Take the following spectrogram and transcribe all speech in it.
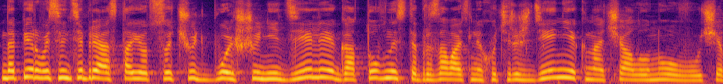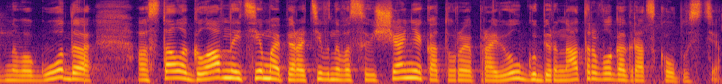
До 1 сентября остается чуть больше недели. Готовность образовательных учреждений к началу нового учебного года стала главной темой оперативного совещания, которое провел губернатор Волгоградской области.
